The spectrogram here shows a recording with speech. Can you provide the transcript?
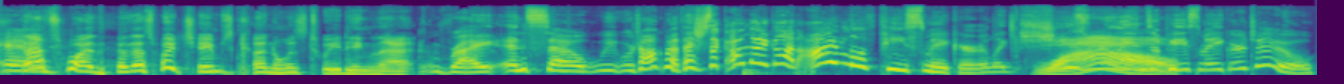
that's why. That's why James Gunn was tweeting that. Right. And so we were talking about that. She's like, oh my God, I love Peacemaker. Like, she's really into Peacemaker too.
